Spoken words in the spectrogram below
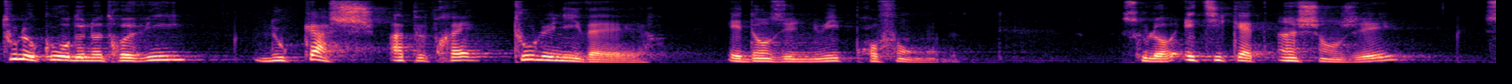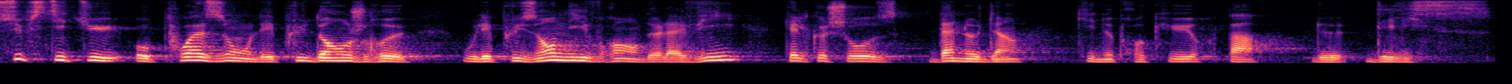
tout le cours de notre vie, nous cache à peu près tout l'univers et dans une nuit profonde. Sous leur étiquette inchangée, substitue aux poisons les plus dangereux ou les plus enivrants de la vie quelque chose d'anodin qui ne procure pas de délices.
